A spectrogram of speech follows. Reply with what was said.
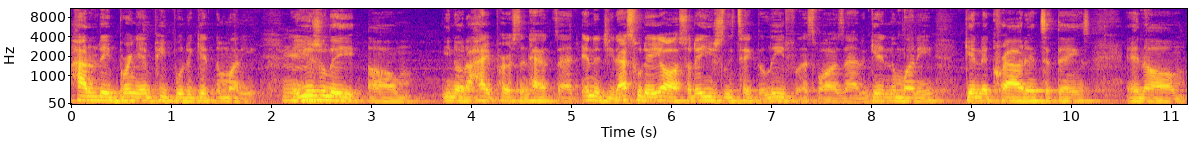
how do they bring in people to get the money? And usually, um, you know, the hype person has that energy. That's who they are. So they usually take the lead for, as far as that, getting the money, getting the crowd into things. And um,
